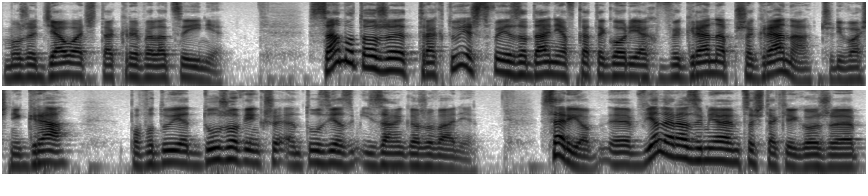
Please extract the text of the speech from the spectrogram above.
może działać tak rewelacyjnie. Samo to, że traktujesz swoje zadania w kategoriach wygrana, przegrana, czyli właśnie gra, powoduje dużo większy entuzjazm i zaangażowanie. Serio, e, wiele razy miałem coś takiego, że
